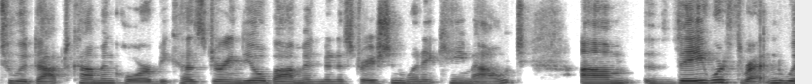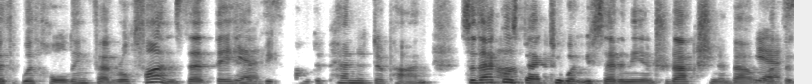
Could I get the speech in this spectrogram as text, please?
to adopt Common Core because during the Obama administration, when it came out, um, they were threatened with withholding federal funds that they yes. had become dependent upon. So that uh-huh. goes back to what you said in the introduction about yes. what the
